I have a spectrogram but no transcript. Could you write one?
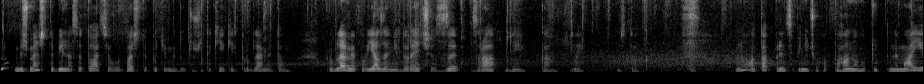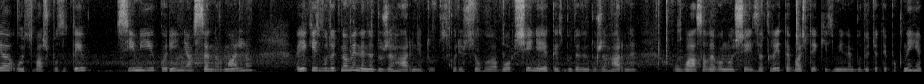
Ну, більш-менш стабільна ситуація. От бачите, потім йдуть уже такі якісь проблеми там. Проблеми пов'язані, до речі, з зрадниками. Ось так. Ну, а так, в принципі, нічого поганого тут немає. Ось ваш позитив, сім'ї, коріння, все нормально. Якісь будуть новини не дуже гарні тут, скоріш всього, або общення якесь буде не дуже гарне у вас, але воно ще й закрите. Бачите, які зміни будуть іти по книги.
